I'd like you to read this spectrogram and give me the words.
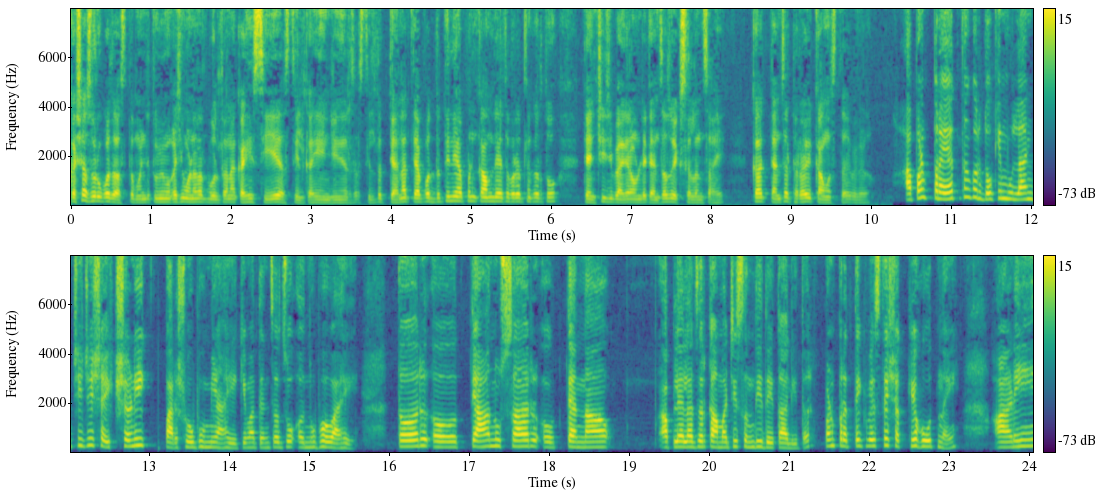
कशा स्वरूपाचं असतं? म्हणजे तुम्ही मगाशी म्हणालात बोलताना काही सी ए असतील काही इंजिनियर्स असतील तर त्यांना त्या पद्धतीने आपण काम द्यायचा प्रयत्न करतो? त्यांची जी बॅकग्राऊंड आहे त्यांचा जो एक्सलन्स आहे? का त्यांचं ठराविक काम असतं वेगळं? आपण प्रयत्न करतो की मुलांची जी शैक्षणिक पार्श्वभूमी आहे किंवा त्यांचा जो अनुभव आहे तर त्यानुसार त्यांना आपल्याला जर कामाची संधी देता आली तर. पण प्रत्येक वेळेस ते शक्य होत नाही. आणि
